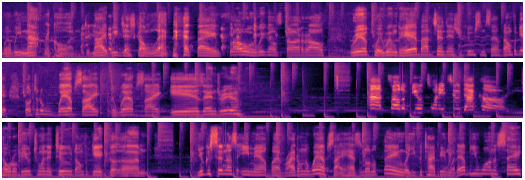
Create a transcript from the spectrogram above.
when we not recording. Tonight we just gonna let that thing flow and we gonna start it off real quick. We're gonna give everybody a chance to introduce themselves. Don't forget, go to the website. The website is Andrea. Uh, TotalView22.com. TotalView22. Don't forget, go, um, you can send us an email, but right on the website has a little thing where you can type in whatever you want to say,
